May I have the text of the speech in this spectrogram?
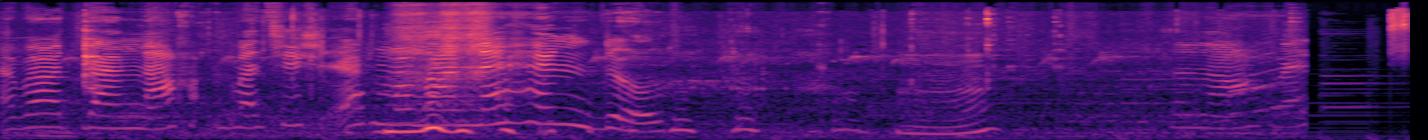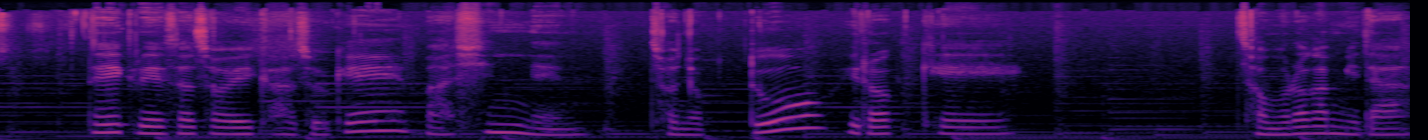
Aber danach wasche ich erstmal meine Hände. 음. Danach 네, 그래서 저희 가족의 맛있는 저녁도 이렇게 저물어 갑니다.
